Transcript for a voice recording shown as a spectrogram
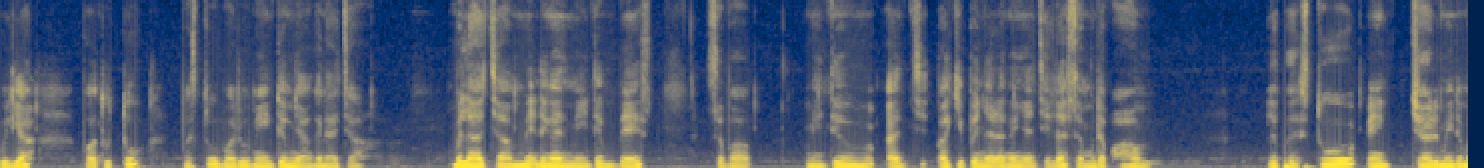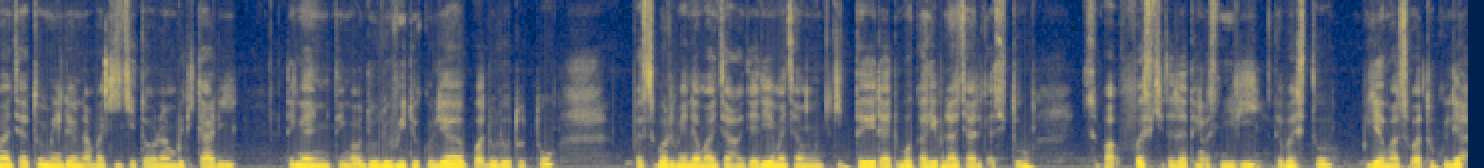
kuliah waktu tu lepas tu baru medium yang akan ajar. Belajar mat dengan medium best sebab medium bagi penerangan yang jelas dan mudah faham. Lepas tu, cara medium ajar tu medium nak bagi kita orang berdikari dengan tengok dulu video kuliah, buat dulu tutu. Lepas tu baru medium ajar. Jadi macam kita dah dua kali belajar dekat situ. Sebab first kita dah tengok sendiri. Lepas tu, bila masuk waktu kuliah,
